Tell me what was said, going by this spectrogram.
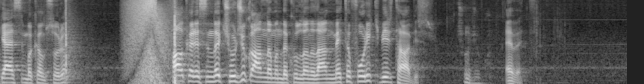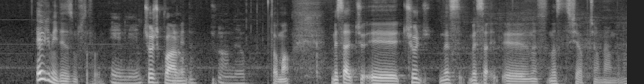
Gelsin bakalım soru. Halk arasında çocuk anlamında kullanılan metaforik bir tabir. Çocuk. Evet. Evli miydiniz Mustafa Bey? Evliyim. Çocuk var mıydı? Şu anda yok. Tamam. Mesela e, çocuk nasıl mesela e, nasıl nasıl şey yapacağım ben bunu?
